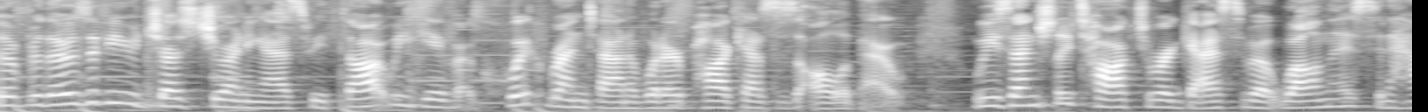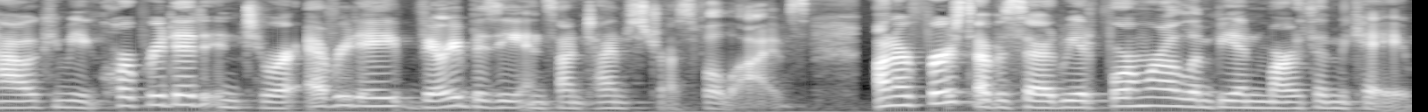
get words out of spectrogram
So, for those of you just joining us, we thought we'd give a quick rundown of what our podcast is all about. We essentially talk to our guests about wellness and how it can be incorporated into our everyday, very busy, and sometimes stressful lives. On our first episode, we had former Olympian Martha McCabe.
